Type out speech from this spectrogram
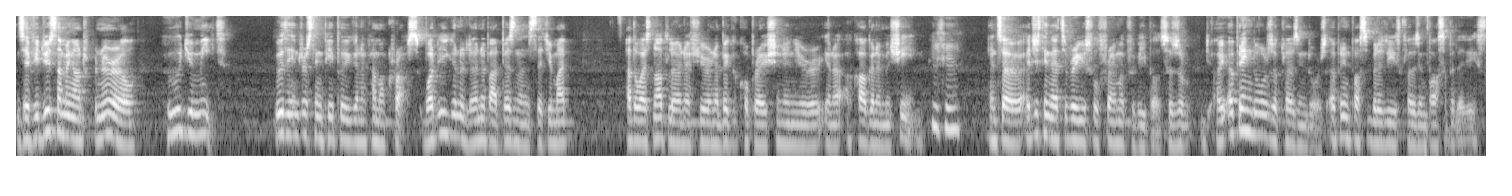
And so if you do something entrepreneurial, who would you meet? Who are the interesting people you're going to come across? What are you going to learn about business that you might otherwise not learn if you're in a bigger corporation and you're you know a cog in a machine? Mhm. And so I just think that's a very useful framework for people. So, so are you opening doors or closing doors? Opening possibilities, closing possibilities.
